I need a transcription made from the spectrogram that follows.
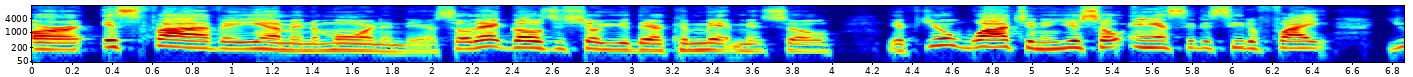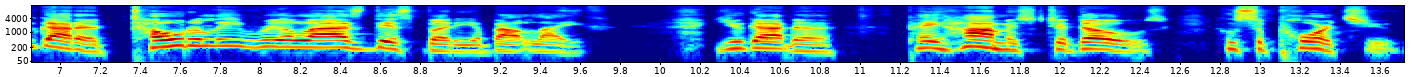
are it's 5 a.m. in the morning there. So that goes to show you their commitment. So if you're watching and you're so antsy to see the fight, you gotta totally realize this, buddy, about life. You gotta pay homage to those who support you.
